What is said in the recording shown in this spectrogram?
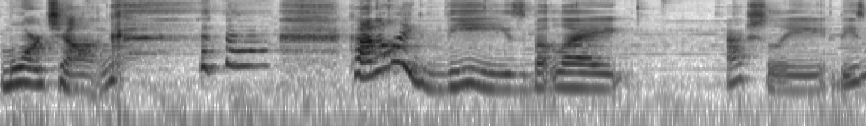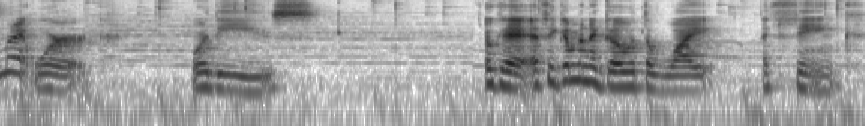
more chunk. kind of like these, but like, actually, these might work. Or these. Okay, I think I'm gonna go with the white, I think.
